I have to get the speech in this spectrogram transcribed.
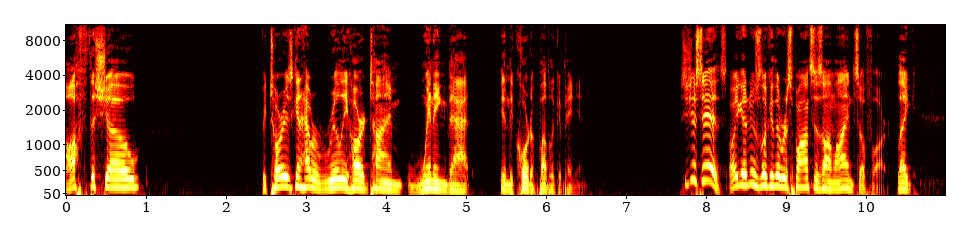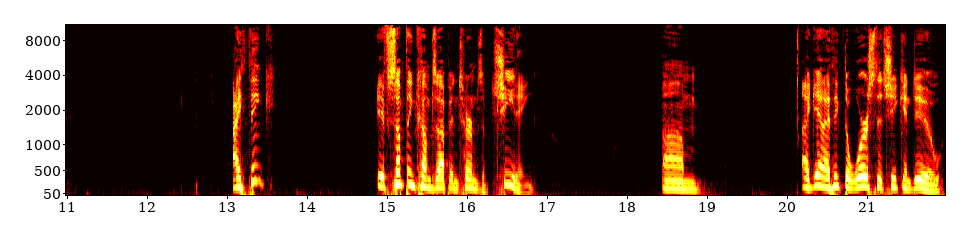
off the show, Victoria's going to have a really hard time winning that in the court of public opinion. She just is. All you got to do is look at the responses online so far. Like, I think if something comes up in terms of cheating, um, again, I think the worst that she can do,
